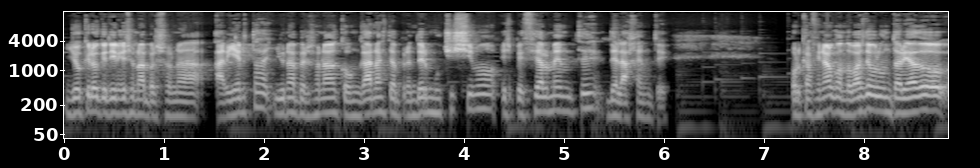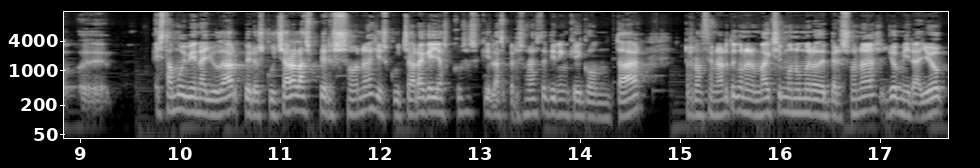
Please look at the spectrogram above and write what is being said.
yo creo que tiene que ser una persona abierta y una persona con ganas de aprender muchísimo, especialmente de la gente. Porque al final cuando vas de voluntariado eh, está muy bien ayudar, pero escuchar a las personas y escuchar aquellas cosas que las personas te tienen que contar, relacionarte con el máximo número de personas. Yo, mira, yo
